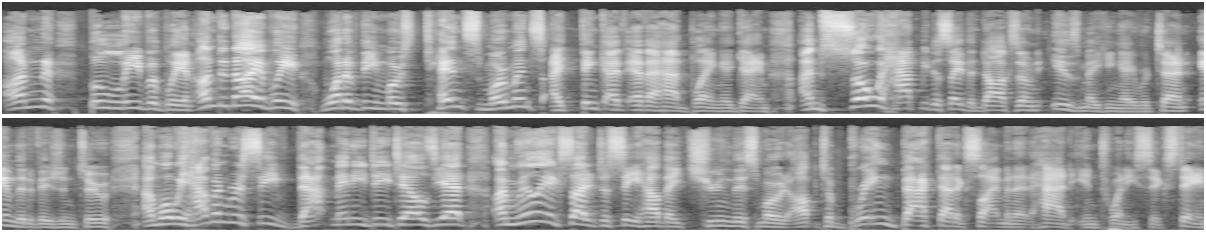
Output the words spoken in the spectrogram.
unbelievably and undeniably one of the most tense moments I think I've ever had playing a game. I'm so happy to say the Dark Zone is making a return in the Division 2. And while we haven't received that many details yet, I'm really excited to see how they tune this mode up to bring back that excitement it had in 2016.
